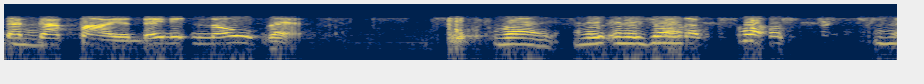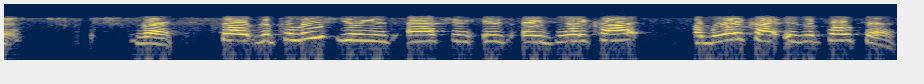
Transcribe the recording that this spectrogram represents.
that Mhm. got fired. They didn't know that. Right, and they and they joined. Well, mhm. Right. So the police union's action is a boycott. A boycott is a protest,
